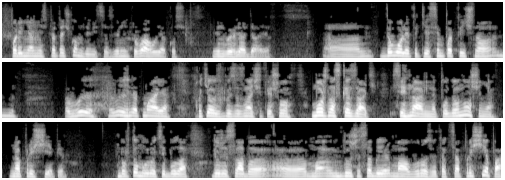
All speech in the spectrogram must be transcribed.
в порівнянні з п'ятачком, дивіться, зверніть увагу, якось він виглядає. Доволі таки симпатично вигляд має. Хотілося б зазначити, що можна сказати, сигнальне плодоношення на прищепі. Бо в тому році була дуже слабо, е, дуже слабий мав розвиток ця прищепа,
